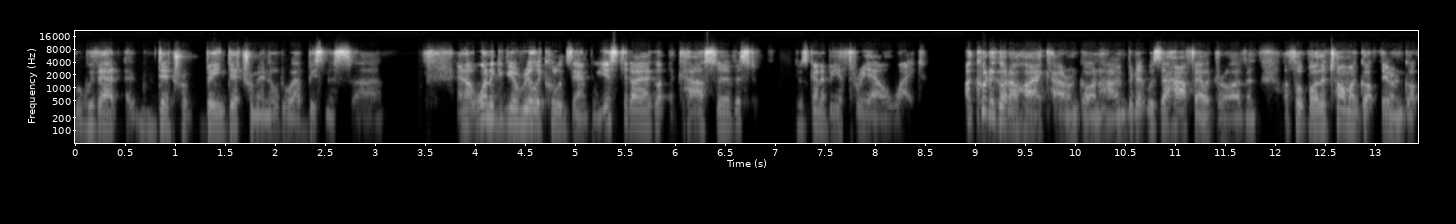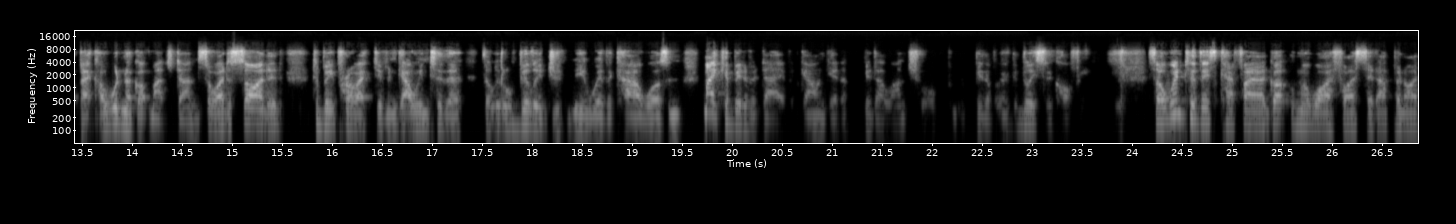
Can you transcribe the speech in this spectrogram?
without detri- being detrimental to our business. Uh, and I want to give you a really cool example. Yesterday, I got the car serviced. It was going to be a three hour wait. I could have got a hire car and gone home, but it was a half hour drive. And I thought by the time I got there and got back, I wouldn't have got much done. So I decided to be proactive and go into the, the little village near where the car was and make a bit of a day of it, go and get a bit of lunch or bit of at least a coffee. So I went to this cafe, I got my Wi Fi set up and I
